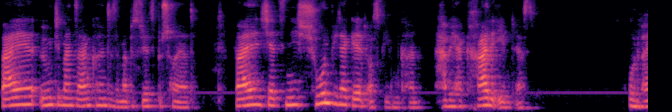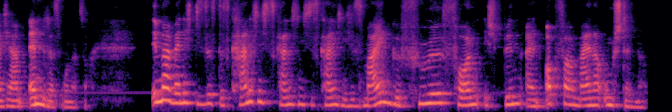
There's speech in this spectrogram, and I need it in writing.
Weil irgendjemand sagen könnte, sag mal, bist du jetzt bescheuert? Weil ich jetzt nicht schon wieder Geld ausgeben kann. Habe ja gerade eben erst. Und weil ich ja am Ende des Monats noch. Immer wenn ich dieses, das kann ich nicht, das kann ich nicht, das kann ich nicht, ist mein Gefühl von, ich bin ein Opfer meiner Umstände.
